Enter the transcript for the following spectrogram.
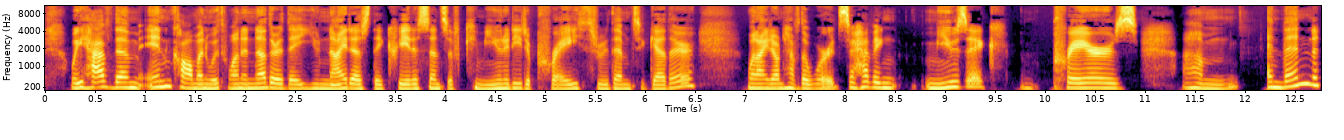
we have them in common with one another. They unite us. They create a sense of community to pray through them together when I don't have the words. So having music, prayers, um, and then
